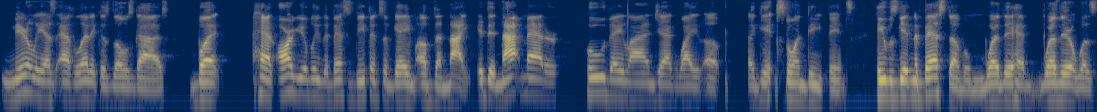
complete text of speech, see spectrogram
nearly as athletic as those guys, but had arguably the best defensive game of the night. It did not matter who they lined Jack White up against on defense. He was getting the best of them, whether it had whether it was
